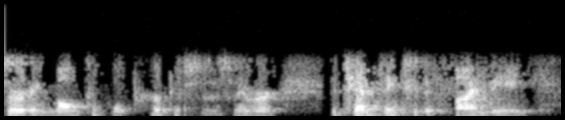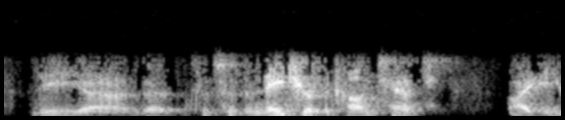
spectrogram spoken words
serving multiple purposes. They were attempting to define the the uh, the so the nature of the content, i.e.,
